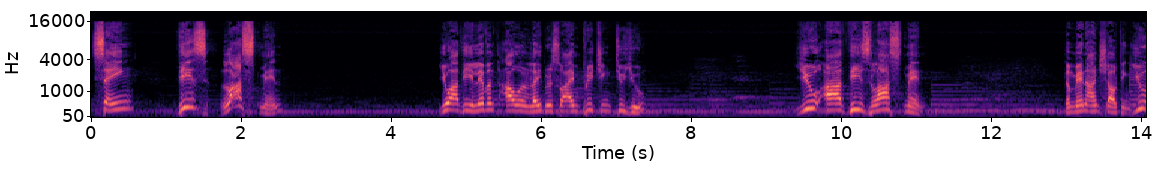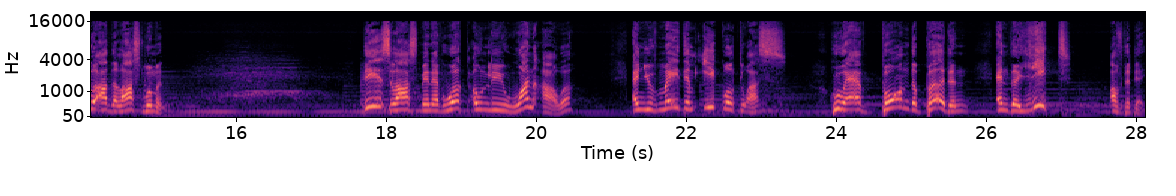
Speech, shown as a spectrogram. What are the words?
saying, These last men, you are the 11th hour laborer, so I'm preaching to you. You are these last men. The men aren't shouting, You are the last woman. These last men have worked only one hour, and you've made them equal to us who have borne the burden and the heat of the day.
